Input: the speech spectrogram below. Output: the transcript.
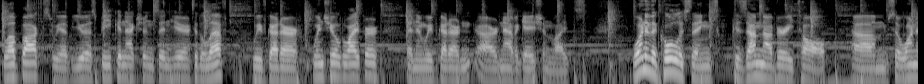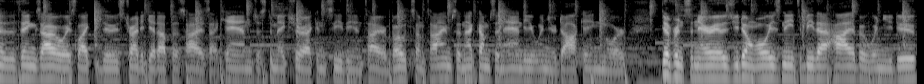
glove box. We have USB connections in here. To the left, we've got our windshield wiper, and then we've got our, our navigation lights. One of the coolest things, because I'm not very tall, um, so one of the things I always like to do is try to get up as high as I can just to make sure I can see the entire boat sometimes, and that comes in handy when you're docking or different scenarios. You don't always need to be that high, but when you do,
